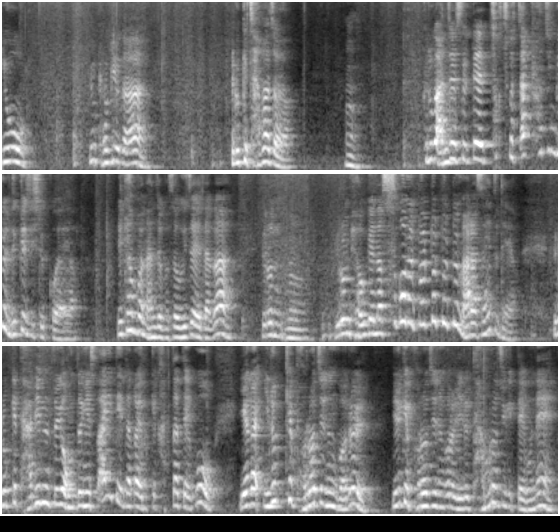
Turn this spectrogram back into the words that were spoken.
요, 요 벽에가 이렇게 잡아져요. 응. 그리고 앉아있을 때 척추가 쫙 펴진 게 느껴지실 거예요. 이렇게 한번 앉아보세요. 의자에다가 이런 음, 이런 벽에나 수건을 똘똘똘똘 말아서 해도 돼요. 이렇게 다리는 쪽에 엉덩이 사이드에다가 이렇게 갖다 대고 얘가 이렇게 벌어지는 거를 이렇게 벌어지는 거를 얘를 다물어주기 때문에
